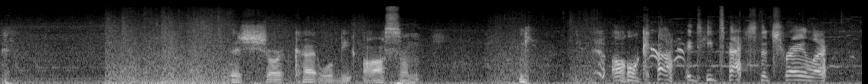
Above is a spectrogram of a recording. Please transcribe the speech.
this shortcut will be awesome. oh god, I detached the trailer.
